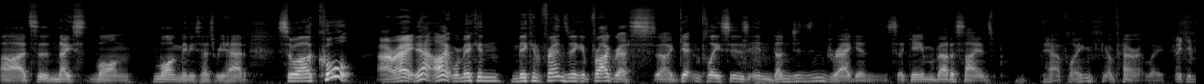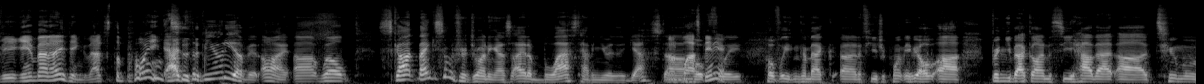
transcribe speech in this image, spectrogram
Uh, it's a nice long, long mini session we had. So uh, cool. All right. Yeah, all right. We're making making friends, making progress, uh, getting places in Dungeons and Dragons, a game about a science halfling, apparently. It could be a game about anything. That's the point. That's the beauty of it. All right. Uh, well, Scott, thank you so much for joining us. I had a blast having you as a guest. A Uh, blast being here. hopefully, hopefully you can come back uh, at a future point. Maybe I'll uh, bring you back on to see how that uh, Tomb of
